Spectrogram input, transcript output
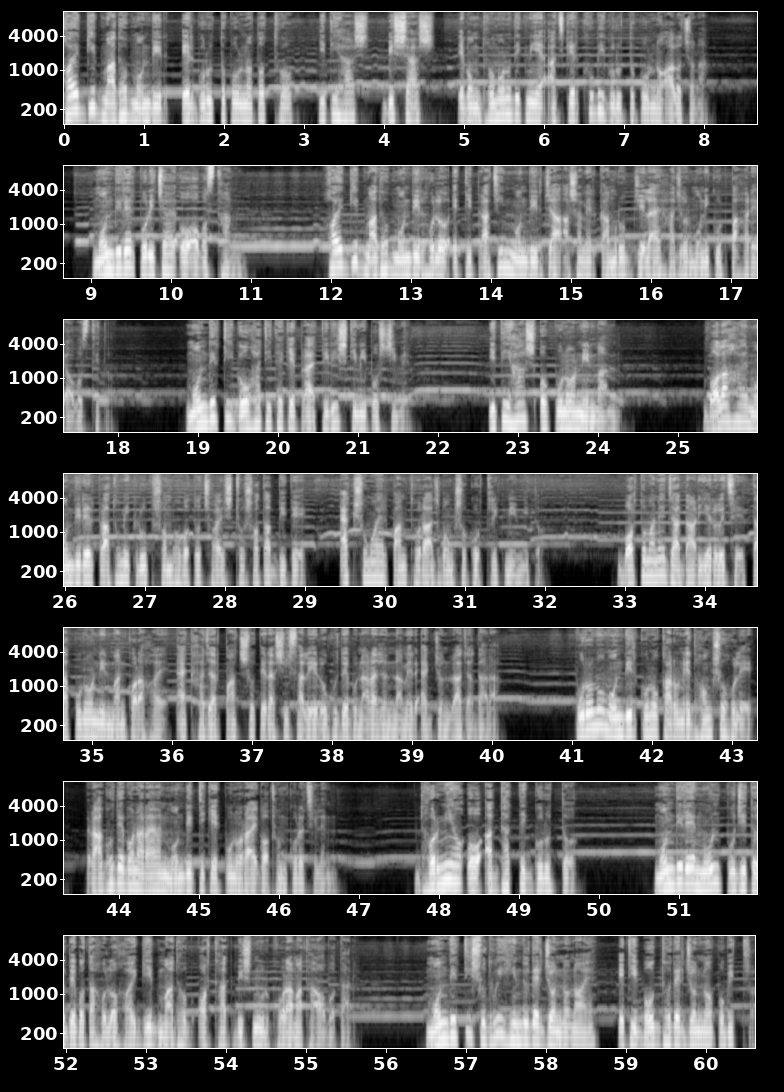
হয়গ্রীব মাধব মন্দির এর গুরুত্বপূর্ণ তথ্য, ইতিহাস, বিশ্বাস এবং ভ্রমণদিক নিয়ে আজকের খুবই গুরুত্বপূর্ণ আলোচনা। মন্দিরের পরিচয় ও অবস্থান। হয়গ্রীব মাধব মন্দির হল একটি প্রাচীন মন্দির যা আসামের কামরূপ জেলায় হাজর মণিকুট পাহাড়ে অবস্থিত। মন্দিরটি গৌহাটি থেকে প্রায় তিরিশ কিমি পশ্চিমে। ইতিহাস ও পুনর্নির্মাণ। বলা হয় মন্দিরের প্রাথমিক রূপ সম্ভবত ছয়ষ্ঠ শতাব্দীতে এক সময়ের পান্থ রাজবংশ কর্তৃক নির্মিত। বর্তমানে যা দাঁড়িয়ে রয়েছে তা পুনর্নির্মাণ করা হয় এক হাজার পাঁচশো তেরাশি সালে রঘুদেব নারায়ণ নামের একজন রাজা দ্বারা। পুরনো মন্দির কোনো কারণে ধ্বংস হলে রাঘুদেবনারায়ণ মন্দিরটিকে পুনরায় গঠন করেছিলেন। ধর্মীয় ও আধ্যাত্মিক গুরুত্ব। মন্দিরে মূল পূজিত দেবতা হল হয়গিব মাধব অর্থাৎ বিষ্ণুর ঘোড়ামাথা অবতার। মন্দিরটি শুধুই হিন্দুদের জন্য নয় এটি বৌদ্ধদের জন্য পবিত্র।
